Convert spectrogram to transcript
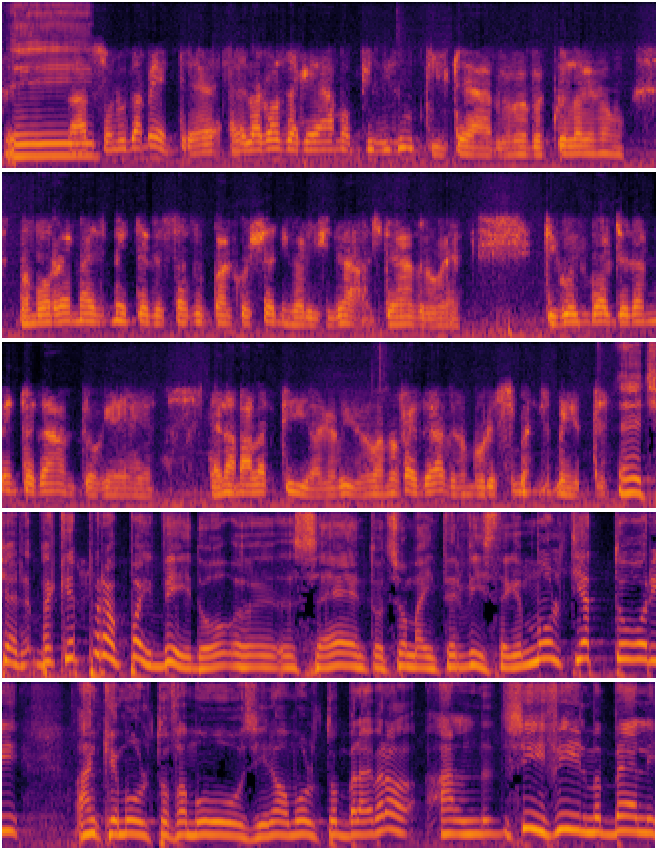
E- Assolutamente, eh, è la cosa che amo più di tutti il teatro, proprio per quello che non, non vorrei mai smettere di stare sul palcoscenico a recitare. Il teatro è- ti coinvolge talmente tanto che è una malattia, capito? Quando fai teatro non vorresti mai smettere. Eh, certo, perché però poi vedo, eh, sento insomma interviste che molti attori, anche molto famosi, no? molto bravi, però al- sì, film belli,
